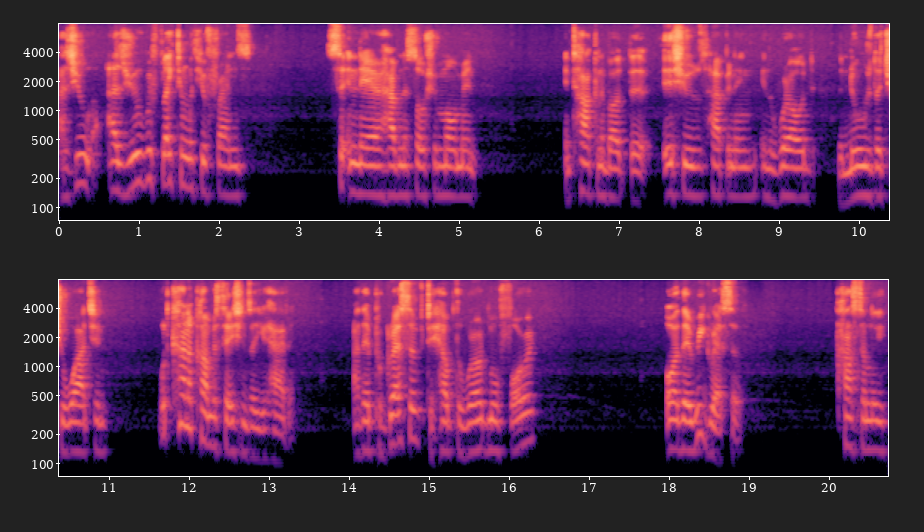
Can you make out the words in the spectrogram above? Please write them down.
As you as you're reflecting with your friends, sitting there having a social moment and talking about the issues happening in the world, the news that you're watching, what kind of conversations are you having? Are they progressive to help the world move forward? Or are they regressive, constantly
